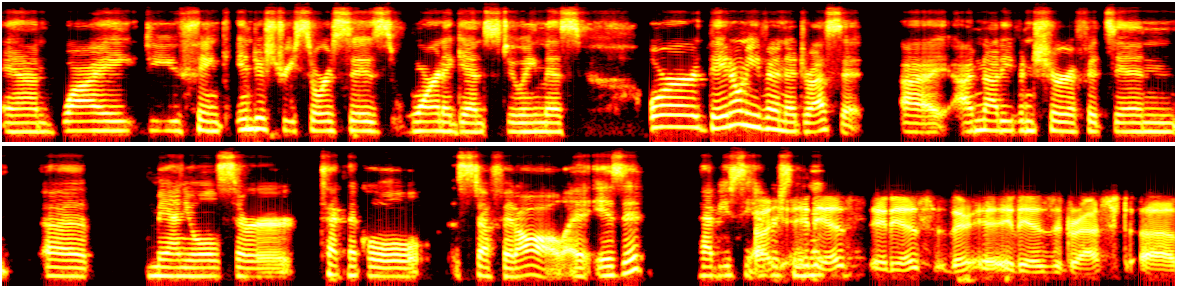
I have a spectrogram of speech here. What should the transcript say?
and why do you think industry sources warn against doing this or they don't even address it? I, I'm not even sure if it's in uh, manuals or technical stuff at all. Uh, is it? Have you seen? Ever uh, seen it, it is. It is. There, it is addressed. Uh,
